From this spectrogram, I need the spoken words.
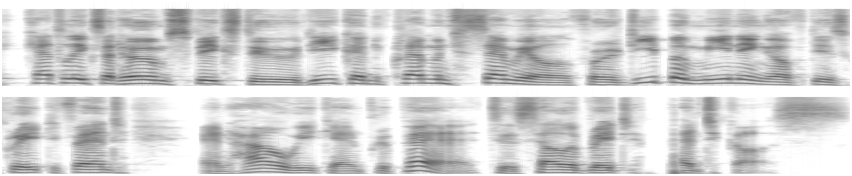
Catholics at Home speaks to Deacon Clement Samuel for a deeper meaning of this great event and how we can prepare to celebrate Pentecost.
